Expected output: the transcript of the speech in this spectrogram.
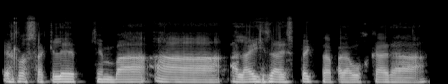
es Rosa Klepp quien va a, la isla de Spectra para buscar a,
